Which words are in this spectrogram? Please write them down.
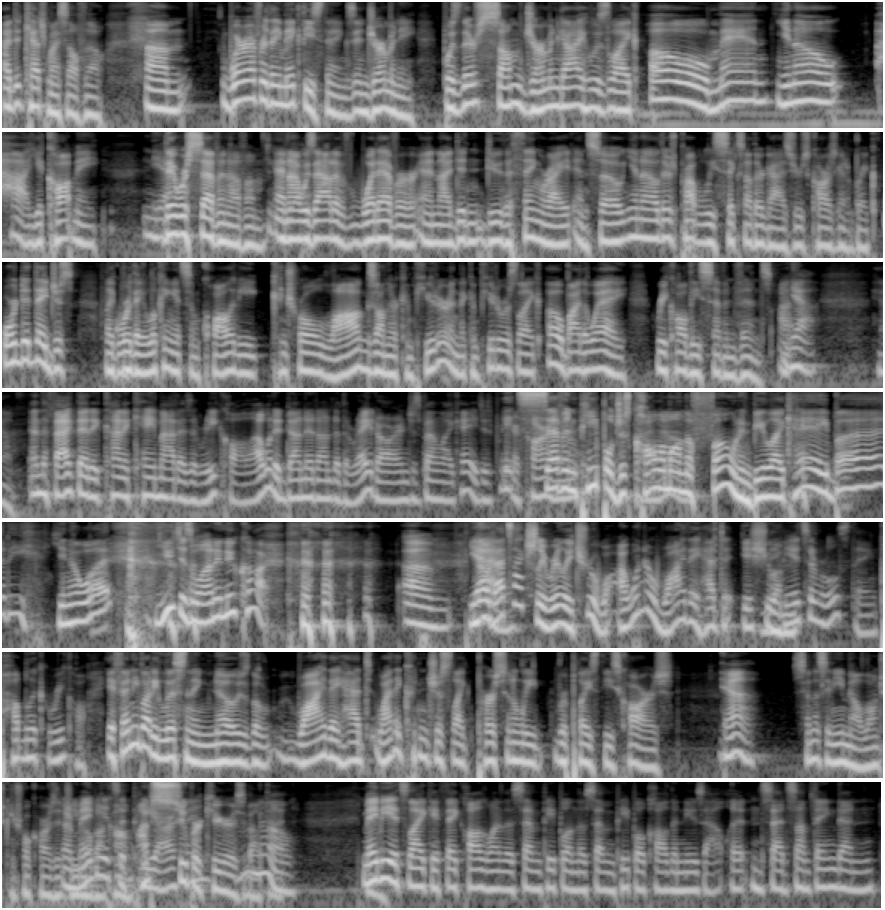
I did catch myself though. Um, wherever they make these things in Germany, was there some German guy who was like, "Oh man, you know, ah, you caught me." yeah. There were seven of them, and I was out of whatever, and I didn't do the thing right, and so you know, there's probably six other guys whose car is going to break. Or did they just like were they looking at some quality control logs on their computer, and the computer was like, "Oh, by the way, recall these seven VINs." I, yeah. Yeah. And the fact that it kind of came out as a recall, I would have done it under the radar and just been like, "Hey, just bring It's your car." in seven people. Just call them on the phone and be like, "Hey, buddy, you know what?" you just want a new car. um, yeah, No, that's actually really true. I wonder why they had to issue maybe a it's a rules thing. public recall. If anybody listening knows the why they had to, why they couldn't just like personally replace these cars, Yeah, send us an email launchcontrolcars at or maybe it's a gmail.com. I'm super thing. curious about that. Maybe it's like if they called one of those seven people and those seven people called a news outlet and said something, then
